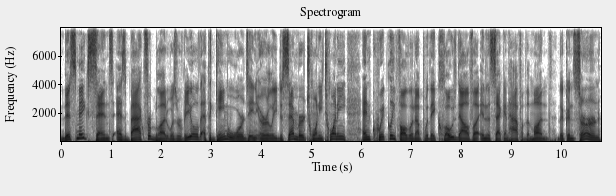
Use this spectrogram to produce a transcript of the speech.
This makes sense as Back 4 Blood was revealed at the Game Awards in early December 2020 and quickly followed up with a closed alpha in the second half of the month. The concern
